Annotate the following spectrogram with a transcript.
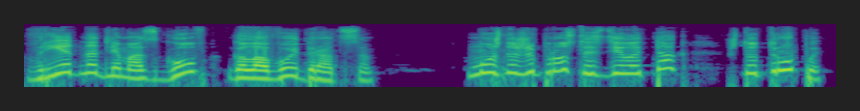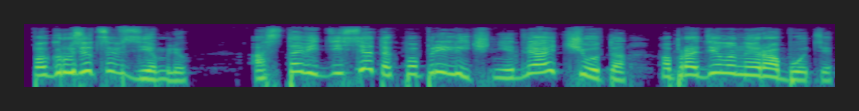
Вредно для мозгов головой драться. Можно же просто сделать так, что трупы погрузятся в землю, оставить десяток поприличнее для отчета о проделанной работе,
